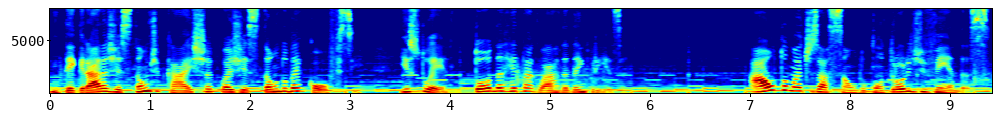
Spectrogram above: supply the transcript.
integrar a gestão de caixa com a gestão do back-office, isto é, toda a retaguarda da empresa. A automatização do controle de vendas,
